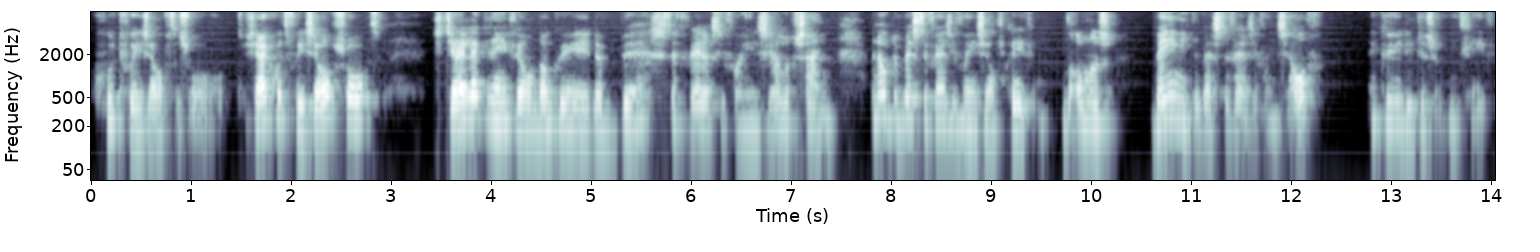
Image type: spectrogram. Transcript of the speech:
Goed voor jezelf te zorgen. Als jij goed voor jezelf zorgt, zit jij lekker in je vel dan kun je de beste versie van jezelf zijn. En ook de beste versie van jezelf geven. Want anders ben je niet de beste versie van jezelf en kun je die dus ook niet geven.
